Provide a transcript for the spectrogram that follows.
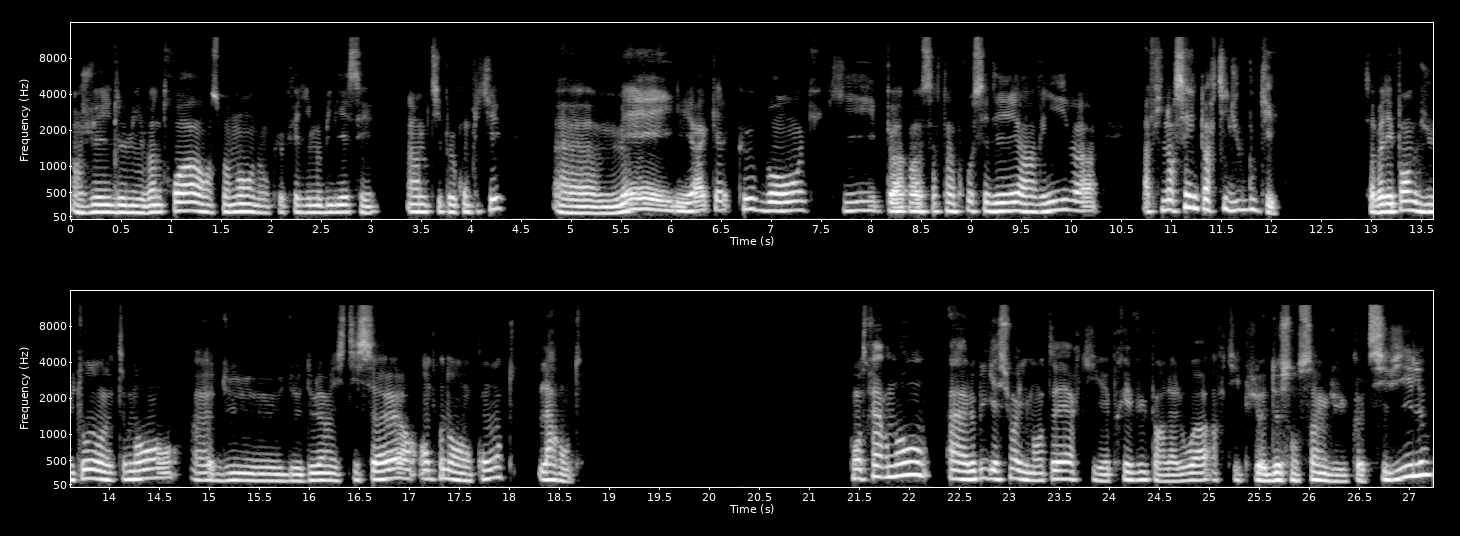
en juillet 2023 en ce moment, donc le crédit immobilier, c'est un petit peu compliqué. Euh, mais il y a quelques banques qui, par certains procédés, arrivent à, financer une partie du bouquet. Ça va dépendre du taux d'endettement euh, de, l'investisseur en prenant en compte la rente. Contrairement à l'obligation alimentaire qui est prévue par la loi article 205 du Code civil,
